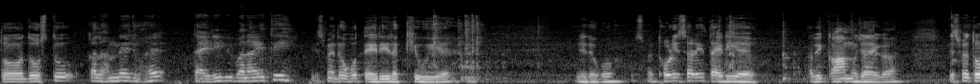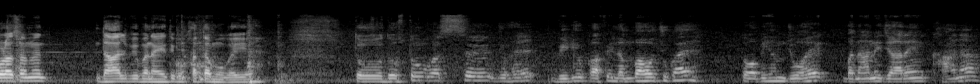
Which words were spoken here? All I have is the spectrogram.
तो दोस्तों, कल हमने जो है तैरी भी बनाई थी। इसमें देखो तैरी रखी हुई है। ये देखो, इसमें थोड़ी सारी तैरी है। अभी काम हो जाएगा। इसमें थोड़ा सा हमने दाल भी बनाई थी, वो ख़त्म हो गई है। तो दोस्तों, बस जो है, वीडियो काफ़ी लंबा हो चुका है। तो अभी हम जो है, बनाने जा रहे हैं खाना।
